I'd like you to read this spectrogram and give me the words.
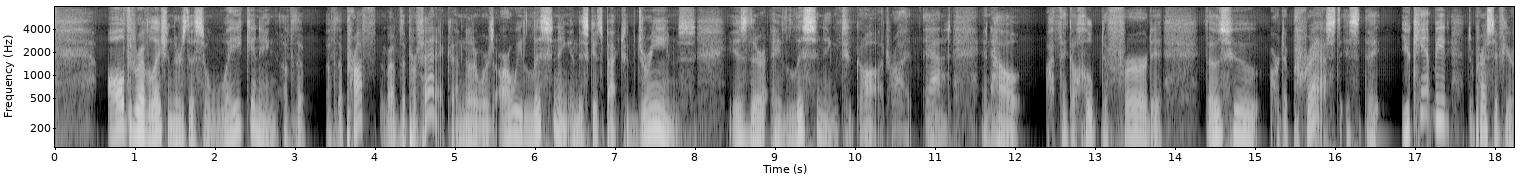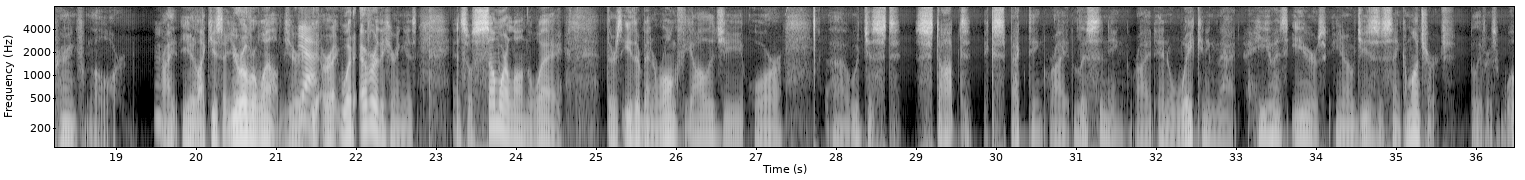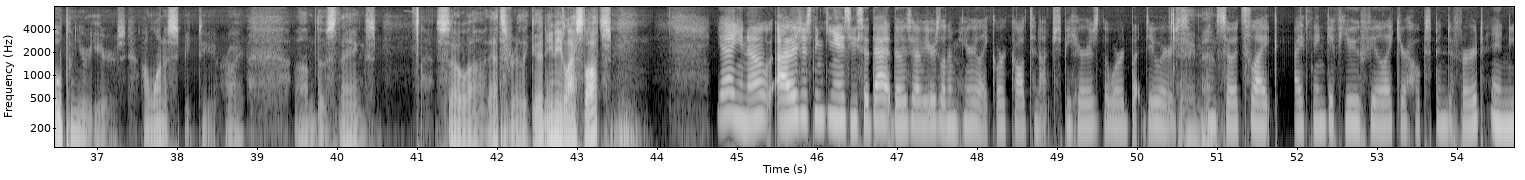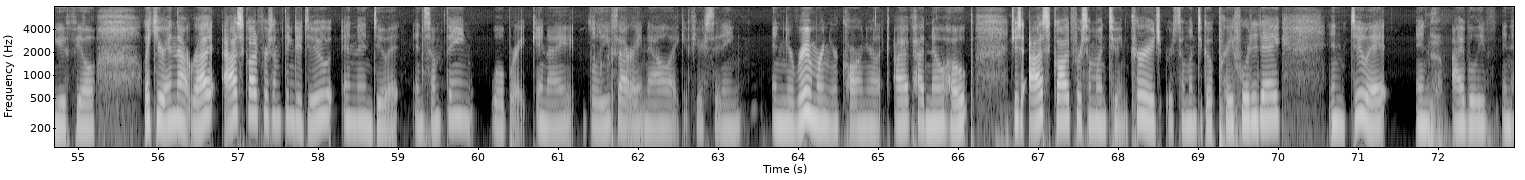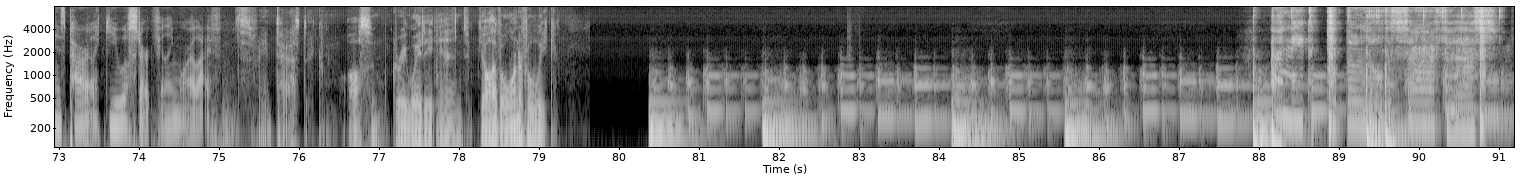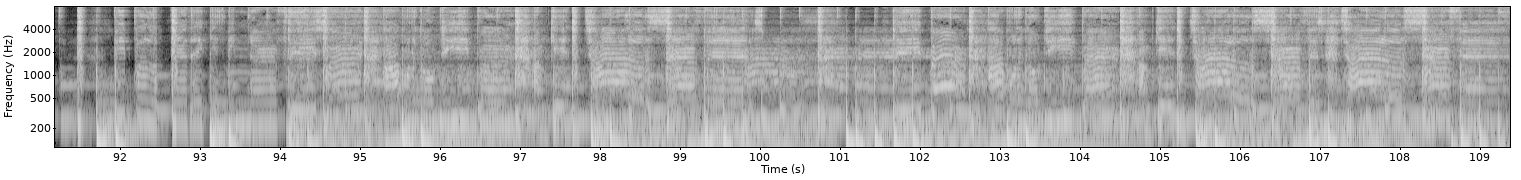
all through Revelation, there's this awakening of the of the prof, of the prophetic. In other words, are we listening? And this gets back to the dreams. Is there a listening to God, right? Yeah. And and how I think a hope deferred. i- those who are depressed is that you can't be depressed if you're hearing from the Lord, Mhm. right? You're like you said, you're overwhelmed. You're Yeah. you- right. Whatever the hearing is, and so somewhere along the way, there's either been a wrong theology or uh, we've just stopped expecting, right? Listening, right? And awakening that. He who has ears, you know, Jesus is saying, come on, church, believers, open your ears. I want to speak to you, right? Um, those things. So uh, that's really good. Any last thoughts? Yeah, you know, I was just thinking as you said that, those who have ears, let them hear. Like, we're called to not just be hearers of the word, but doers. Amen. And so it's like, I think if you feel like your hope's been deferred and you feel like you're in that rut, ask God for something to do and then do it. And something will break. And I believe that right now. Like, if you're sitting in your room or in your car and you're like, I've had no hope, mm. just ask God for someone to encourage or someone to go pray for today and do it. And Yeah. I believe in his power, like you will start feeling more alive. It's fantastic. Awesome. Great way to end. Y'all have a wonderful week.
